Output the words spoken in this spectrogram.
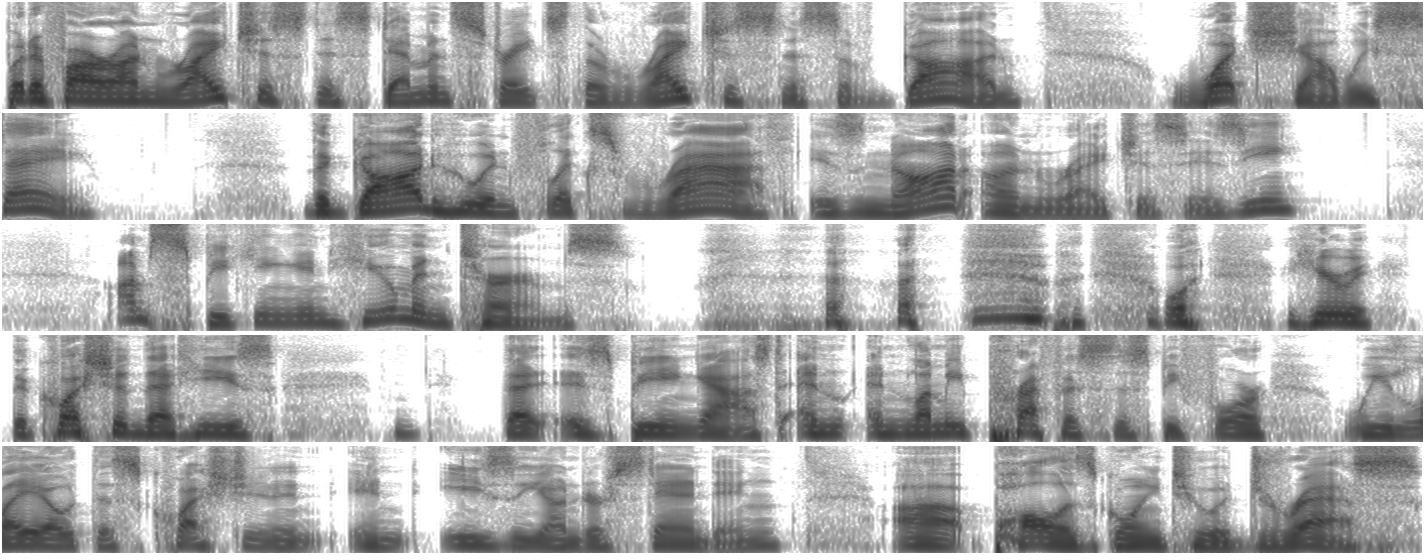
But if our unrighteousness demonstrates the righteousness of God, what shall we say? The God who inflicts wrath is not unrighteous, is he? I'm speaking in human terms. well, here the question that he's that is being asked, and, and let me preface this before we lay out this question in, in easy understanding. Uh, Paul is going to address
